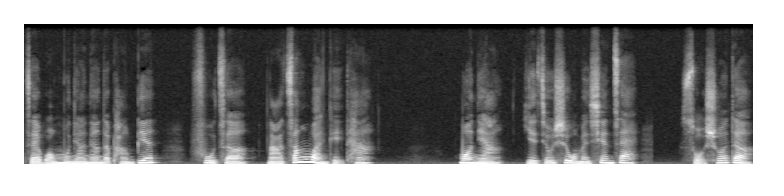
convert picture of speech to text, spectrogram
在王母娘娘的旁边，负责拿脏碗给她。默娘，也就是我们现在所说的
